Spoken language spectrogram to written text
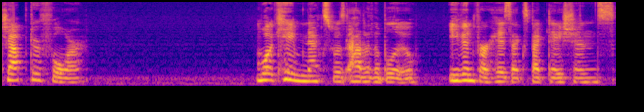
Chapter 4 What came next was out of the blue, even for his expectations.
